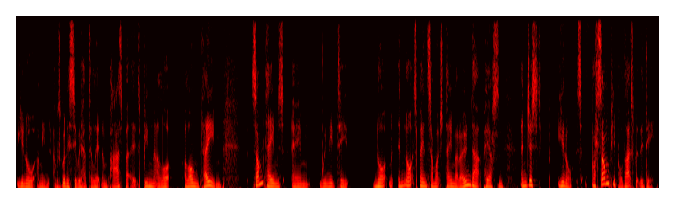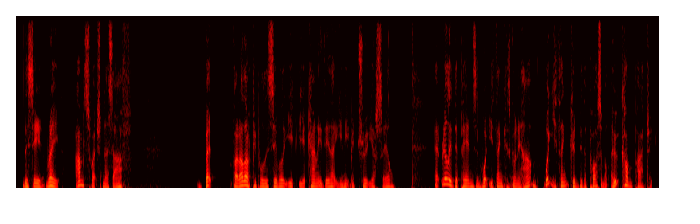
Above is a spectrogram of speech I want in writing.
you know, I mean, I was going to say we have to let them pass, but it's been a lot, a long time. Sometimes um, we need to not not spend so much time around that person and just, you know, for some people that's what they do. They say, right, I'm switching this off. But for other people, they say, well, you, you can't do that. You need to be true to yourself. It really depends on what you think is going to happen, what you think could be the possible outcome, Patrick.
